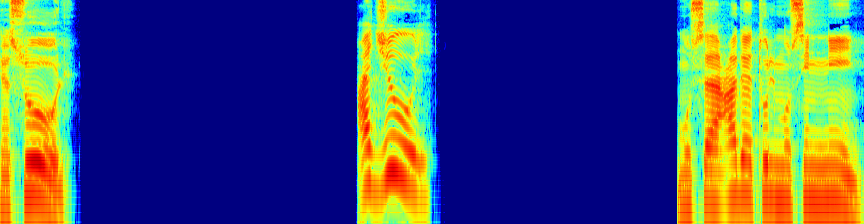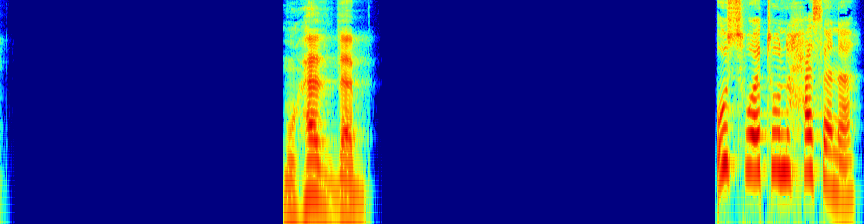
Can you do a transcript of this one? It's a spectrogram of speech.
كسول. عجول. مساعدة المسنين. مهذب. أسوة حسنة.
